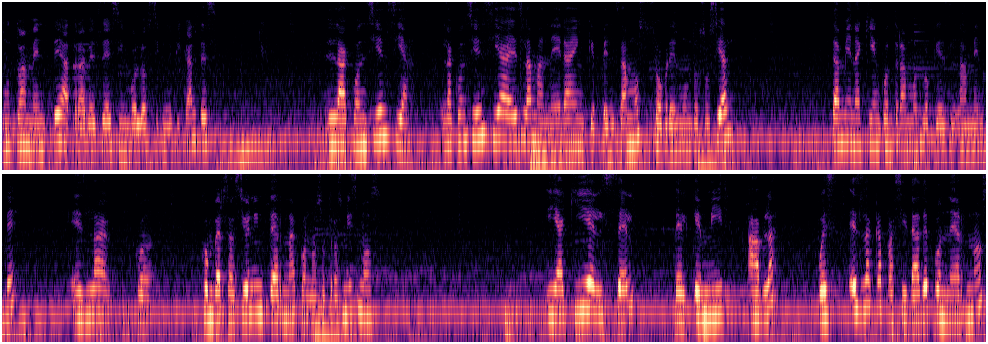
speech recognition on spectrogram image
mutuamente a través de símbolos significantes. La conciencia. La conciencia es la manera en que pensamos sobre el mundo social. También aquí encontramos lo que es la mente. Es la conversación interna con nosotros mismos. Y aquí el self del que Mead habla, pues es la capacidad de ponernos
